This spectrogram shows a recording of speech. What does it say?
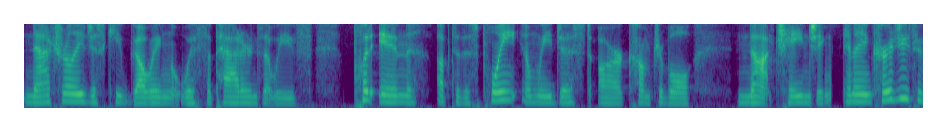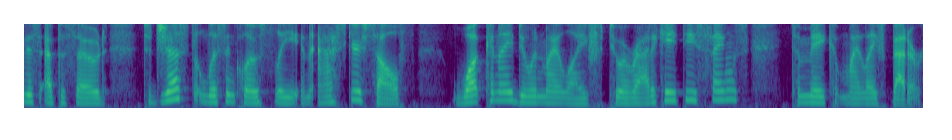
naturally just keep going with the patterns that we've put in up to this point, and we just are comfortable not changing. And I encourage you through this episode to just listen closely and ask yourself, what can I do in my life to eradicate these things to make my life better?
